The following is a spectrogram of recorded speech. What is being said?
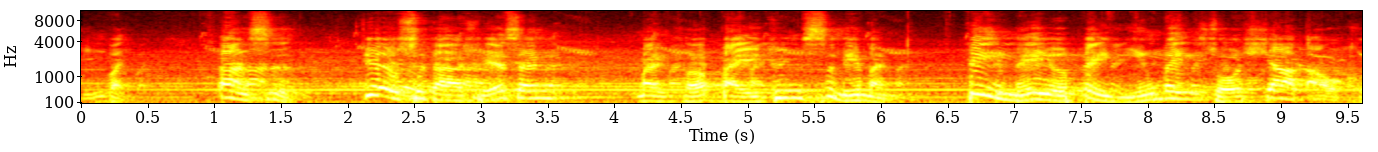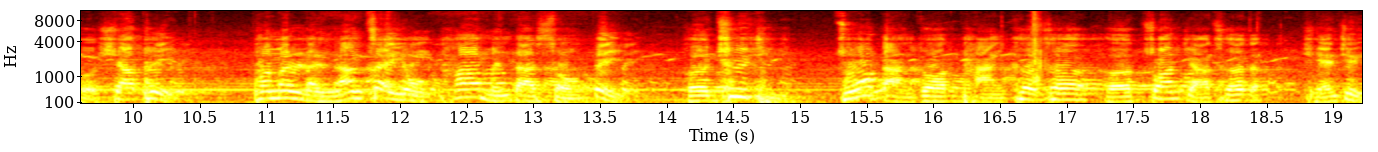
行为。但是，六四的学生们和北京市民们。并没有被淫威所吓倒和吓退，他们仍然在用他们的手背和躯体阻挡着坦克车和装甲车的前进，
